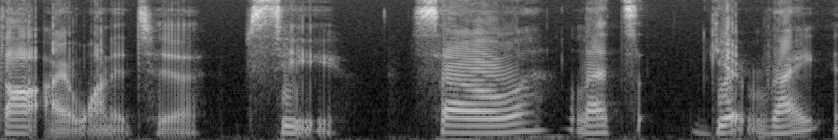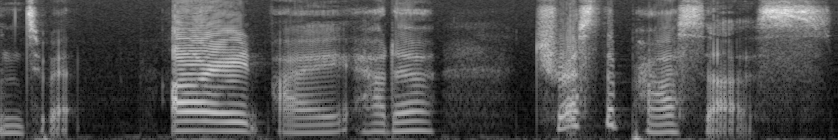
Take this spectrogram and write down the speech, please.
thought I wanted to see. So let's get right into it. All right, I had to trust the process,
